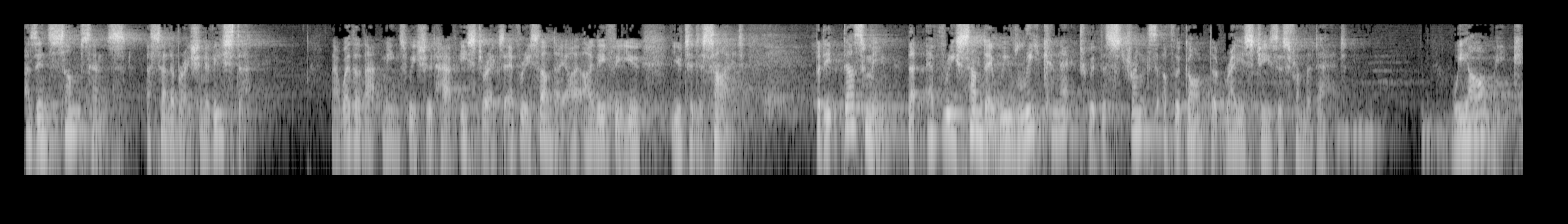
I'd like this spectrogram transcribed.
as, in some sense, a celebration of Easter. Now, whether that means we should have Easter eggs every Sunday, I, I leave for you, you to decide. But it does mean that every Sunday we reconnect with the strength of the God that raised Jesus from the dead. We are weak,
